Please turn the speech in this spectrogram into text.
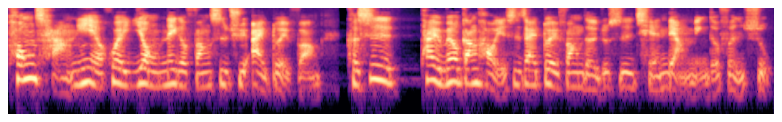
通常你也会用那个方式去爱对方。可是他有没有刚好也是在对方的就是前两名的分数？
